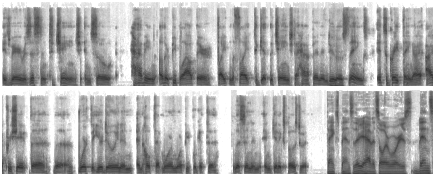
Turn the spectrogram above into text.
is very resistant to change. And so having other people out there fighting the fight to get the change to happen and do mm-hmm. those things, it's a great thing. I, I appreciate the the work that you're doing and, and hope that more and more people get to listen and, and get exposed to it. Thanks, Ben. So there you have it, Solar Warriors. Ben's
